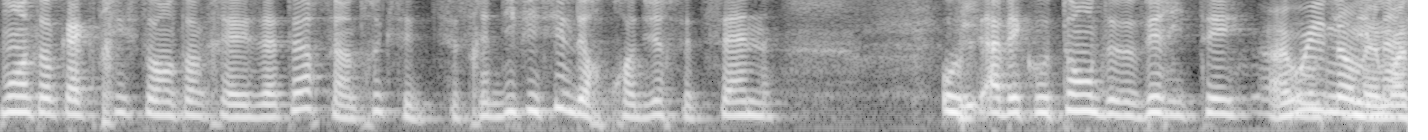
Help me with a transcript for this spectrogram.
Moi, en tant qu'actrice, toi, en tant que réalisateur, c'est un truc, c'est- ce serait difficile de reproduire cette scène avec autant de vérité. Ah oui, non, cinéma, mais moi,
